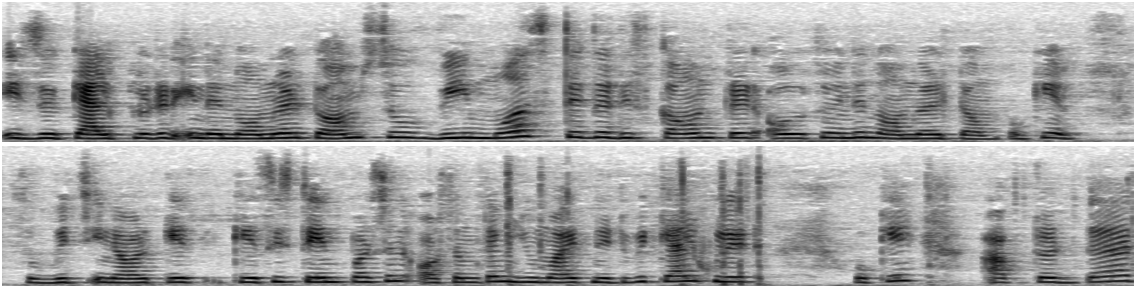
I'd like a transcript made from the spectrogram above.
is calculated in the nominal term so we must take the discount rate also in the nominal term okay? So which in our case case is 10 percent or sometimes you might need to be calculate okay? After that,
